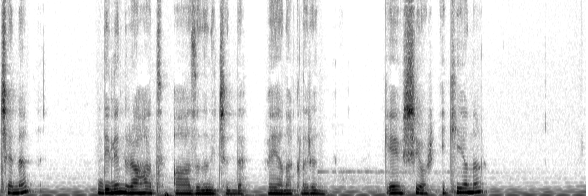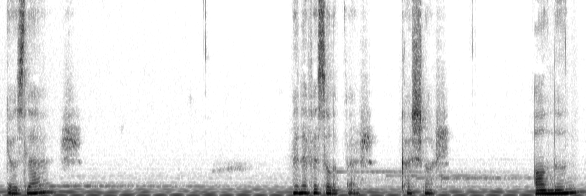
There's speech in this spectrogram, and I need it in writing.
Çenen, dilin rahat ağzının içinde ve yanakların gevşiyor iki yana. Gözler ve nefes alıp ver. Kaşlar, alnın,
